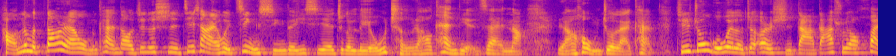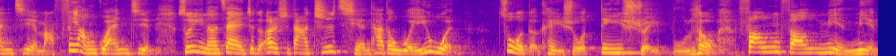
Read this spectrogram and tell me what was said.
好，那么当然我们看到这个是接下来会进行的一些这个流程，然后看点在哪？然后我们就来看，其实中国为了这二十大，大家说要换届嘛，非常关键，所以呢，在这个二十大之前，它的维稳。做的可以说滴水不漏，方方面面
